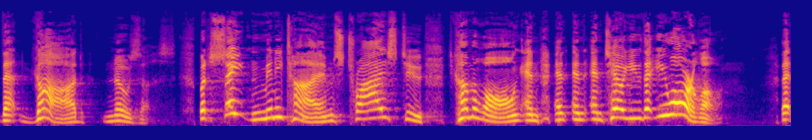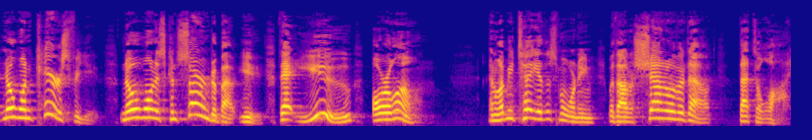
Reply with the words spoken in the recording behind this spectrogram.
that God knows us. But Satan many times tries to come along and, and, and, and tell you that you are alone, that no one cares for you, no one is concerned about you, that you are alone. And let me tell you this morning, without a shadow of a doubt, that's a lie.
